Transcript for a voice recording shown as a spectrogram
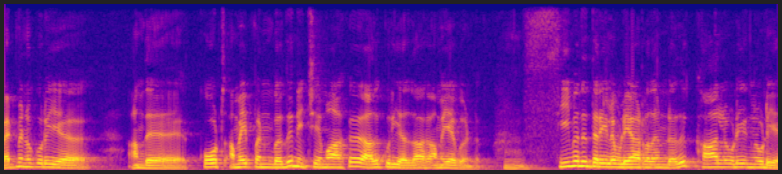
பேட்மிண்டனுக்குரிய அந்த கோர்ட் அமைப்பு என்பது நிச்சயமாக அதுக்குரியதாக அமைய வேண்டும். சீமதி தரையில் விளையாடுறதுன்றது காலுடைய எங்களுடைய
